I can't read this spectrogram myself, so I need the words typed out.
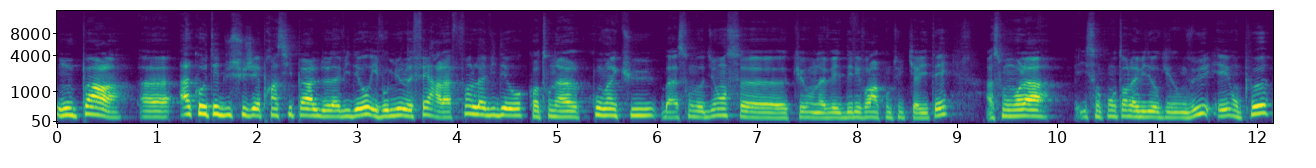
on parle euh, à côté du sujet principal de la vidéo, il vaut mieux le faire à la fin de la vidéo, quand on a convaincu bah, son audience euh, qu'on avait délivré un contenu de qualité. À ce moment-là, ils sont contents de la vidéo qu'ils ont vue et on peut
